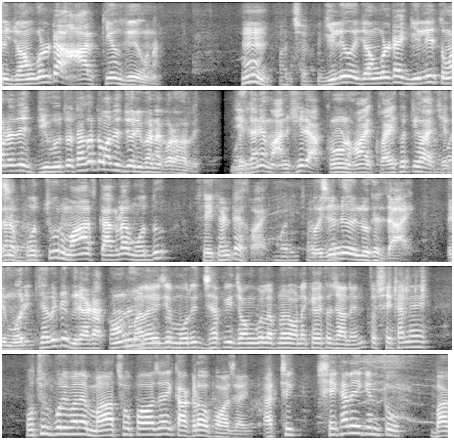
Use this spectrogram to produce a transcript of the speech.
ওই জঙ্গলটা আর কেউ যেও না। হুম? আচ্ছা। গিলে ওই জঙ্গলটায় গিলে তোমরা যদি জীবিত থাকো তোমাদের জরিমানা করা হবে। যেখানে মানুষের আক্রমণ হয় ক্ষয়ক্ষতি হয় সেখানে প্রচুর মাছ কাঁকড়া মধু সেইখানটায় হয়। ওই জন্য ওই লোকে যায়। ওই মরিচঝাপিতে বিরাট আক্রমণ। মানে এই যে মরিচঝাপি জঙ্গল আপনারা অনেকে হয়তো জানেন তো সেখানে প্রচুর পরিমাণে মাছও পাওয়া যায় কাঁকড়াও পাওয়া যায়। আর ঠিক সেখানেই কিন্তু বাঘ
